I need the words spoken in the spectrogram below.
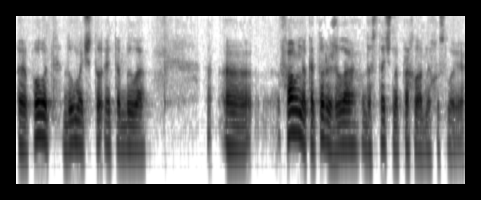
э, повод думать, что это была э, фауна, которая жила в достаточно прохладных условиях.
